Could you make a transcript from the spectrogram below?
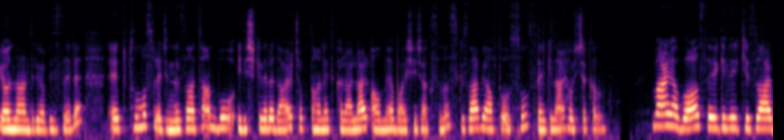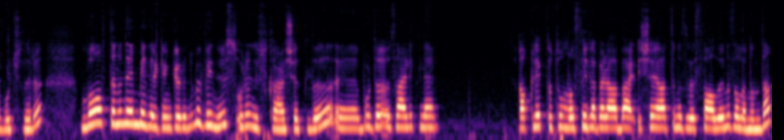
yönlendiriyor bizleri. E, tutulma sürecinde zaten bu ilişkilere dair çok daha net kararlar almaya başlayacaksınız. Güzel bir hafta olsun. Sevgiler, hoşçakalın. Merhaba sevgili ikizler burçları. Bu haftanın en belirgin görünümü Venüs-Uranüs karşıtlığı. Ee, burada özellikle akrep tutulmasıyla beraber iş hayatınız ve sağlığınız alanında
